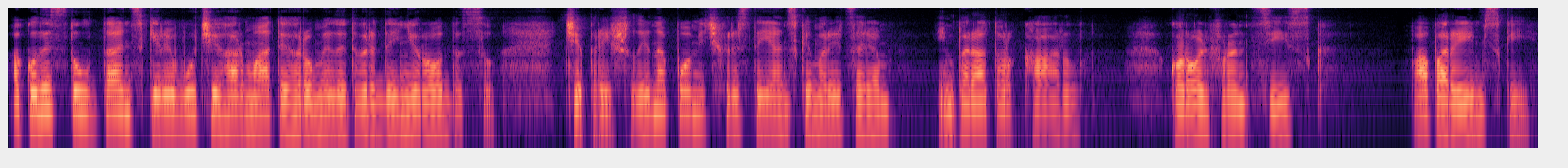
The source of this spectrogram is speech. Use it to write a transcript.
А коли султанські ревучі гармати громили твердині Родосу, чи прийшли на поміч християнським рицарям імператор Карл, король Франциск, папа Римський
